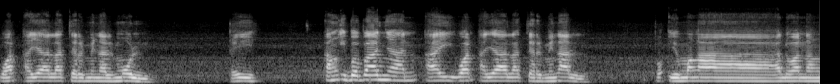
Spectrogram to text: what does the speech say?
One Ayala Terminal Mall. Okay. Ang ibaba niyan ay One Ayala Terminal. Yung mga anuan ng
